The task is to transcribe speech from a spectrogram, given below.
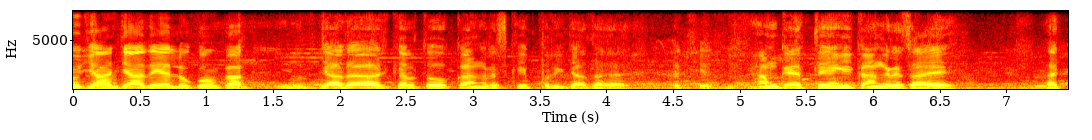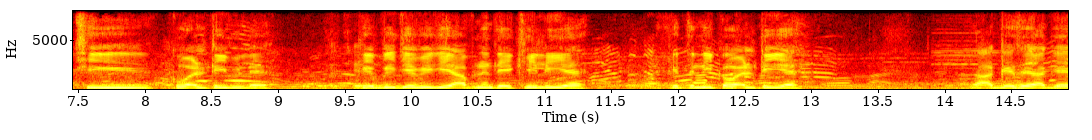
रुझान ज़्यादा है लोगों का ज़्यादा आजकल तो कांग्रेस के ऊपर ही ज़्यादा है अच्छा अच्छा हम कहते हैं कि कांग्रेस आए अच्छी क्वालिटी मिले कि बीजेपी की आपने देख ही ली है कितनी क्वालिटी है। आगे से आगे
